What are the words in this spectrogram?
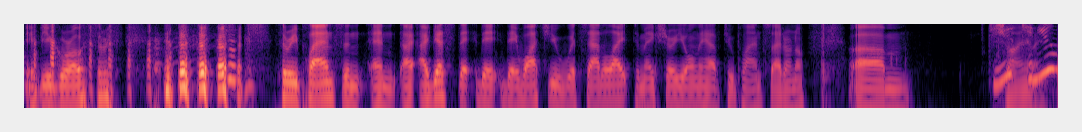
if you grow three three plants and and I, I, guess they, they they watch you with satellite to make sure you only have two plants. I don't know. Um, do you so can you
